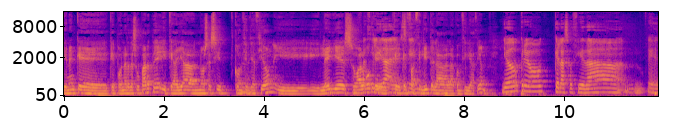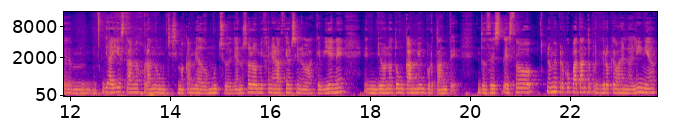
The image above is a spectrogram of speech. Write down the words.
tienen que, poner de su parte y que haya, no sé si concienciación y, leyes o algo que, facilite la, conciliación. Yo creo que la sociedad eh, ya ahí está mejorando muchísimo, ha cambiado mucho. Ya no solo mi generación, sino la que viene, yo noto un cambio importante. Entonces, esto no me preocupa tanto porque creo que va en la línea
